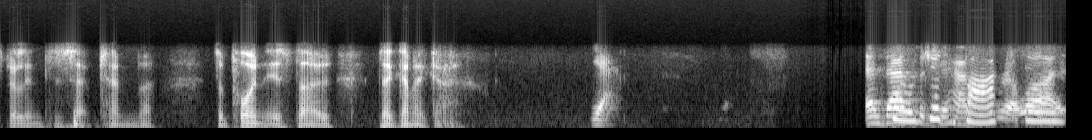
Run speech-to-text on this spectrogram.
spill into September. The point is, though, they're going to go. Yeah. And that's So what you have boxes? to realize.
